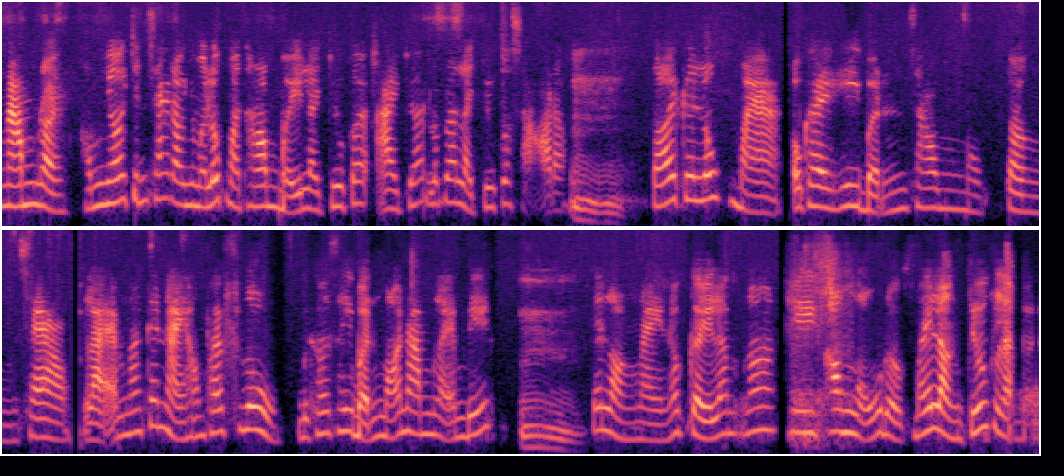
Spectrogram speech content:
năm rồi không nhớ chính xác đâu nhưng mà lúc mà Tom bị là chưa có ai chết lúc đó là chưa có sợ đâu. Ừ. Tới cái lúc mà ok hy bệnh xong một tuần sau là em nói cái này không phải flu because hy bệnh mỗi năm là em biết. Ừ. Cái lần này nó kỳ lắm nó khi không ngủ được. Mấy lần trước là bệnh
